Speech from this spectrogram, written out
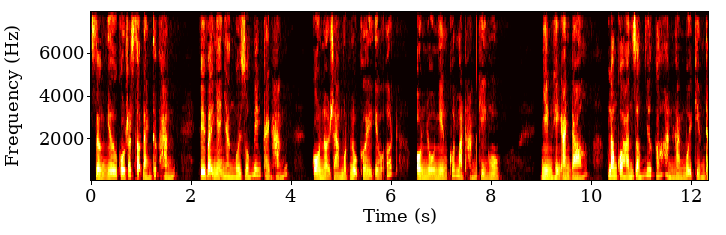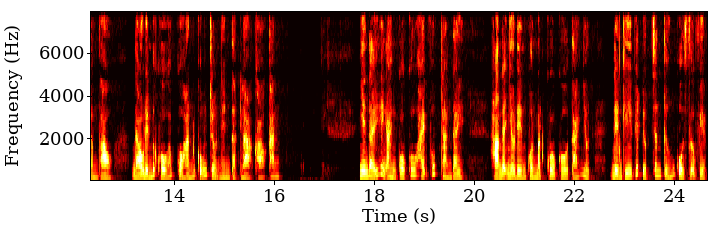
Dường như cô rất sợ đánh thức hắn, vì vậy nhẹ nhàng ngồi xuống bên cạnh hắn. Cô nở ra một nụ cười yếu ớt, ôn nhu nhìn khuôn mặt hắn khi ngủ. Nhìn hình ảnh đó, lòng của hắn giống như có hàng ngàn mũi kim đâm vào, đau đến mức hô hấp của hắn cũng trở nên thật là khó khăn. Nhìn thấy hình ảnh của cô hạnh phúc tràn đầy, hắn lại nhớ đến khuôn mặt của cô tái nhợt, đến khi biết được chân tướng của sự việc.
